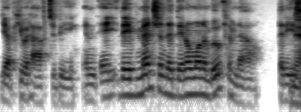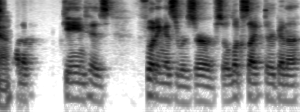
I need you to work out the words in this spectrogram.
Yep, he would have to be, and eh, they've mentioned that they don't want to move him now that he's yeah. kind of gained his footing as a reserve. So it looks like they're gonna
